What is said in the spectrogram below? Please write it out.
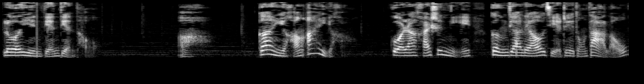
罗隐点点头，啊，干一行爱一行，果然还是你更加了解这栋大楼。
